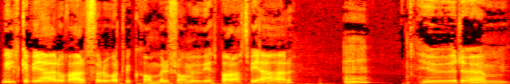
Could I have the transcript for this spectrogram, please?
vilka vi är och varför och vart vi kommer ifrån. Vi vet bara att vi är. Mm. Hur, ehm,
